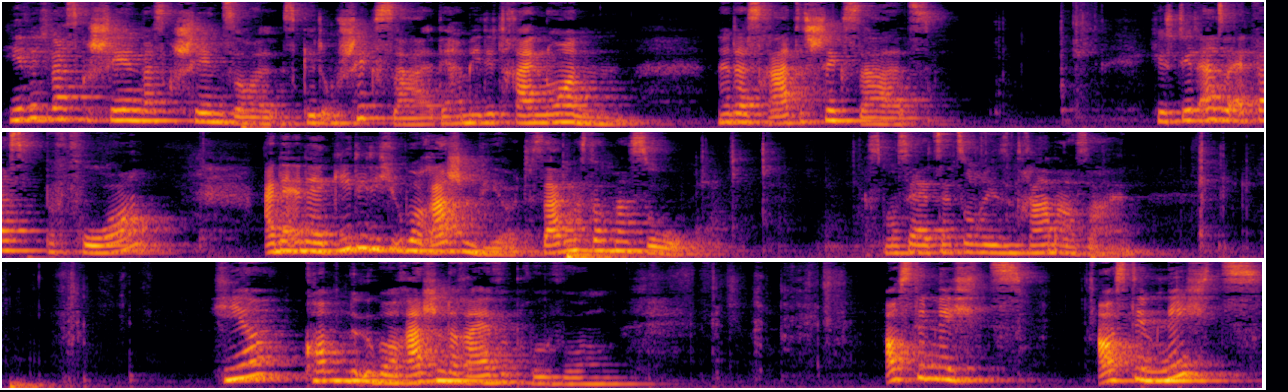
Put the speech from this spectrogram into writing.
hier wird was geschehen, was geschehen soll. Es geht um Schicksal. Wir haben hier die drei Nonnen, ne, das Rad des Schicksals. Hier steht also etwas bevor, eine Energie, die dich überraschen wird. Sagen wir es doch mal so. Es muss ja jetzt nicht so ein Riesendrama sein. Hier kommt eine überraschende Reifeprüfung. Aus dem Nichts. Aus dem Nichts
